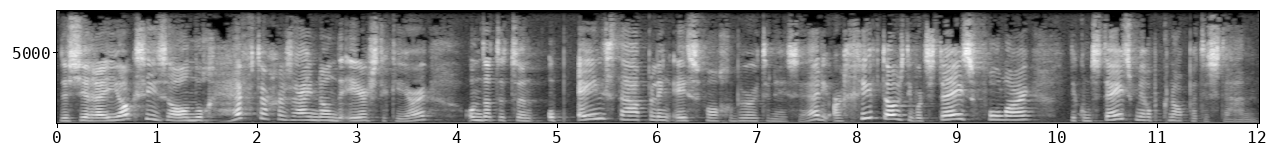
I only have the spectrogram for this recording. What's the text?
Dus je reactie zal nog heftiger zijn dan de eerste keer, omdat het een opeenstapeling is van gebeurtenissen. Die archiefdoos die wordt steeds voller, die komt steeds meer op knappen te staan.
